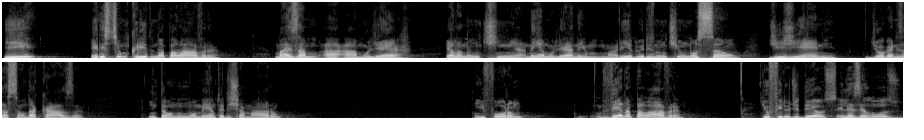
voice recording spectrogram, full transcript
e eles tinham crido na palavra. Mas a, a, a mulher, ela não tinha, nem a mulher, nem o marido, eles não tinham noção de higiene, de organização da casa. Então, num momento, eles chamaram e foram ver na palavra que o Filho de Deus, ele é zeloso,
